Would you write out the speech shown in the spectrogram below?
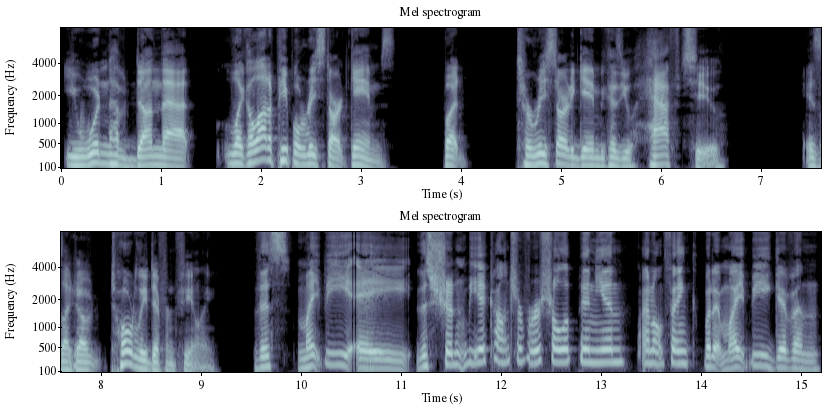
you wouldn't have done that. Like a lot of people restart games, but to restart a game because you have to is like a totally different feeling. this might be a this shouldn't be a controversial opinion, I don't think, but it might be given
